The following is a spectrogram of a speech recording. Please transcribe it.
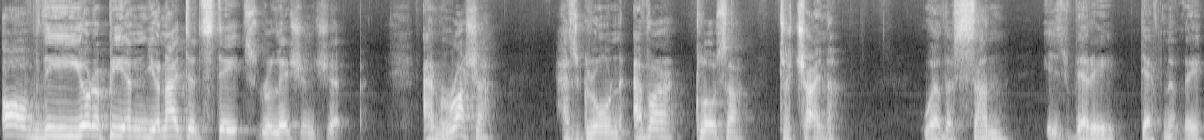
of the European United States relationship. And Russia has grown ever closer to China, where the sun is very definitely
